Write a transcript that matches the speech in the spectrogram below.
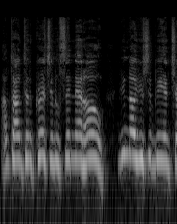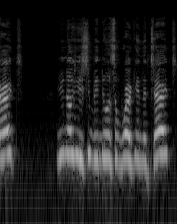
I'm talking to the Christian who's sitting at home. You know you should be in church. You know you should be doing some work in the church.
